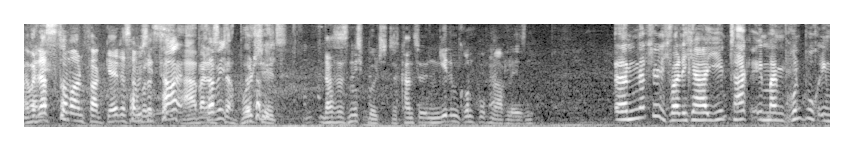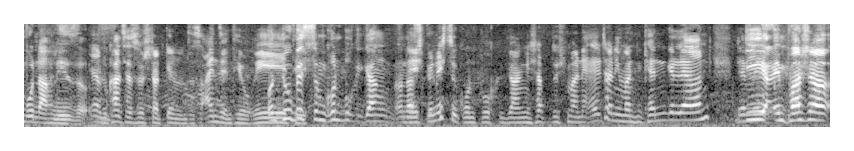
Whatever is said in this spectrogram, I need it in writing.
Aber das ist doch mal ein Fakt, gell? Das habe ich die Tage. Aber das das ist doch ich- das Bullshit. ich- Das ist nicht Bullshit. Das kannst du in jedem Grundbuch nachlesen. Ähm, natürlich, weil ich ja jeden Tag in meinem Grundbuch irgendwo nachlese. Ja, du kannst ja zur Stadt gehen und das einsehen, theoretisch. Und du bist zum Grundbuch gegangen und Nee, hast ich bin nicht zu Grundbuch gegangen. Ich habe durch meine Eltern jemanden kennengelernt, der, die im Pascha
